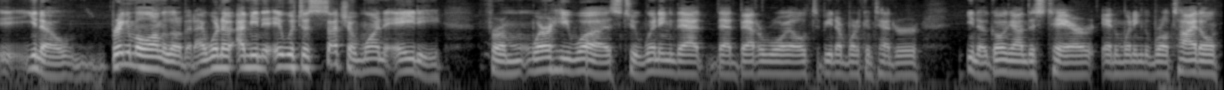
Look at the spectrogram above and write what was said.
you know, bring him along a little bit. I wouldn't. I mean, it was just such a 180 from where he was to winning that that battle royal to be number one contender. You know, going on this tear and winning the world title.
